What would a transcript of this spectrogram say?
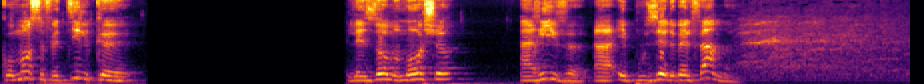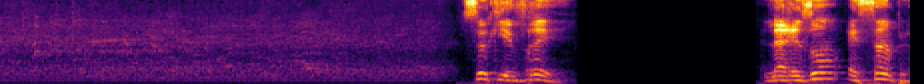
Comment se fait-il que les hommes moches arrivent à épouser de belles femmes Ce qui est vrai. La raison est simple.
